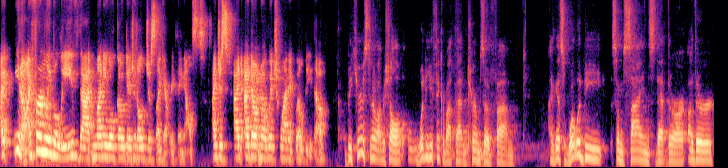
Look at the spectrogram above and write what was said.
I you know I firmly believe that money will go digital just like everything else. I just I, I don't know which one it will be though. Be curious to know, Michelle, what do you think about that in terms of um, I guess what would be some signs that there are other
